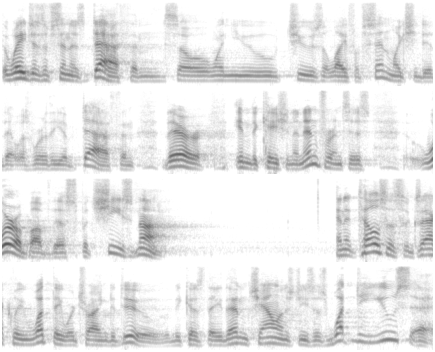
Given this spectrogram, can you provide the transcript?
the wages of sin is death. And so when you choose a life of sin like she did, that was worthy of death. And their indication and inference is we're above this, but she's not. And it tells us exactly what they were trying to do because they then challenged Jesus, What do you say?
